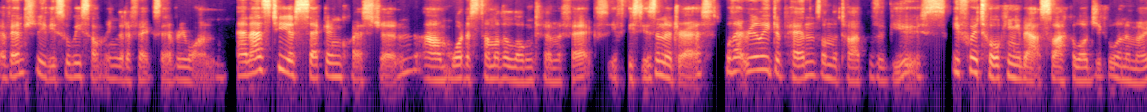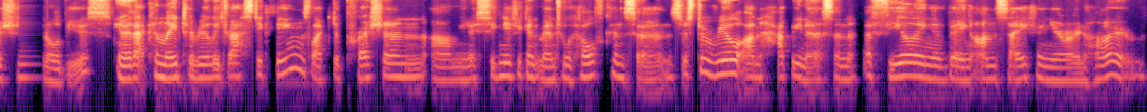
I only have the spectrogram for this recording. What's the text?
eventually this will be something that affects everyone. And as to your second question, um, what are some of the long term effects if this isn't addressed? Well, that really depends on the type of abuse. If we're talking about psychological and emotional abuse, you know, that can lead to really drastic things like depression, um, you know, significant mental health concerns, just a real unhappiness and a feeling of being unsafe in your own home.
